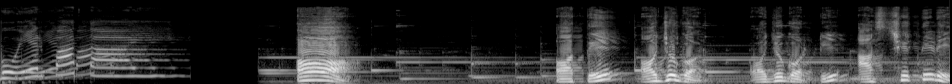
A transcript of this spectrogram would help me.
বইয়ের পাতায়। অ। অতে অজগর, অজগরটি আসছে তেড়ে।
